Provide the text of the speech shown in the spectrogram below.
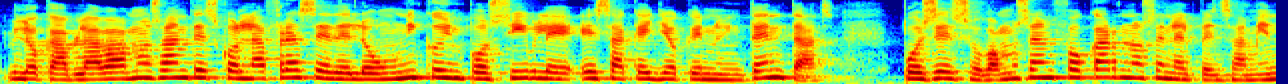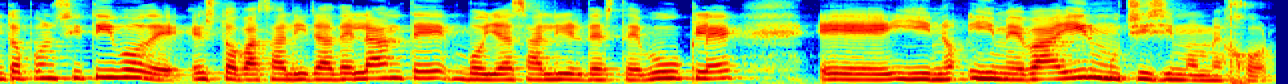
Lo que hablábamos antes con la frase de lo único imposible es aquello que no intentas. Pues eso, vamos a enfocarnos en el pensamiento positivo de esto va a salir adelante, voy a salir de este bucle eh, y, y me va a ir muchísimo mejor.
